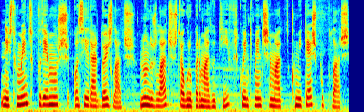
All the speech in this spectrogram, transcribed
Neste momento, podemos considerar dois lados. Num dos lados está o grupo armado TI, frequentemente chamado de Comitês Populares,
